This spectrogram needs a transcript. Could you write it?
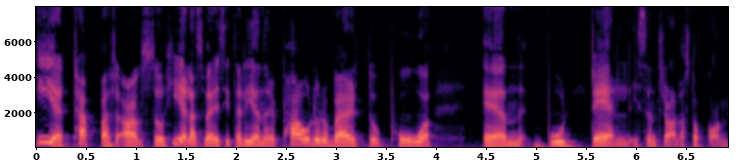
ertappas alltså hela Sveriges italienare Paolo Roberto på en bordell i centrala Stockholm.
